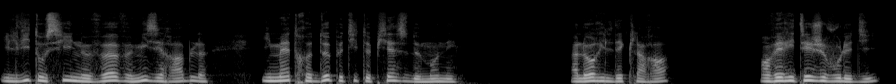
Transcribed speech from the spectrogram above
Il vit aussi une veuve misérable y mettre deux petites pièces de monnaie. Alors il déclara En vérité, je vous le dis,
